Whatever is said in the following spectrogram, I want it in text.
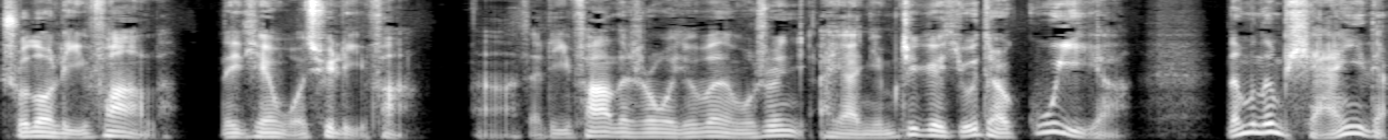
说到理发了，那天我去理发啊，在理发的时候我就问我说：“哎呀，你们这个有点贵呀，能不能便宜点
